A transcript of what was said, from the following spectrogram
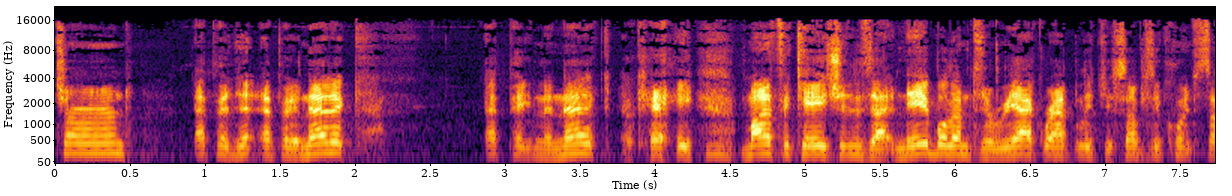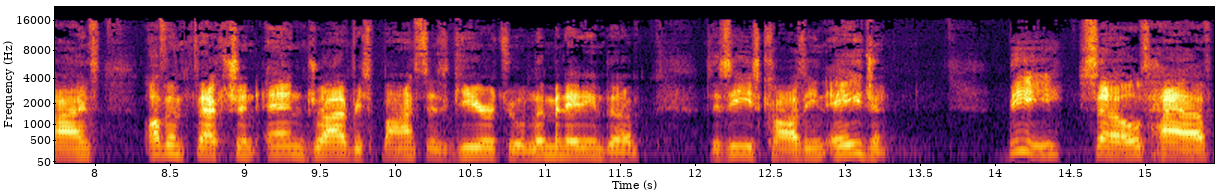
turned epigenetic epigenetic okay, modifications that enable them to react rapidly to subsequent signs of infection and drive responses geared to eliminating the disease causing agent. B cells have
